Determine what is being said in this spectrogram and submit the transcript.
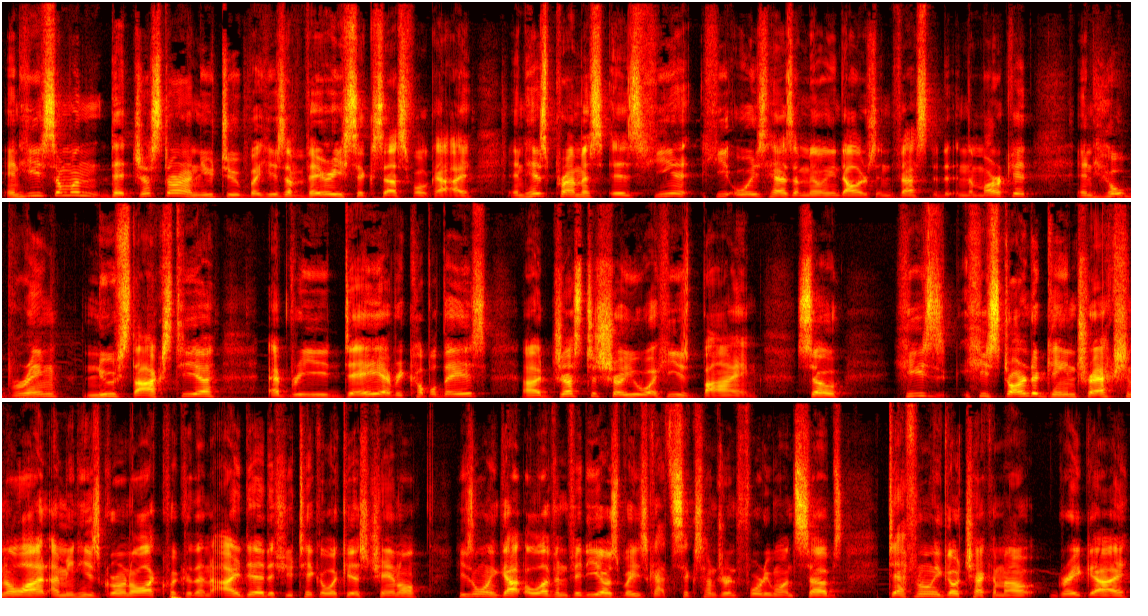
And he's someone that just started on YouTube, but he's a very successful guy. And his premise is he he always has a million dollars invested in the market, and he'll bring new stocks to you every day, every couple days, uh, just to show you what he's buying. So he's he's starting to gain traction a lot. I mean, he's grown a lot quicker than I did. If you take a look at his channel, he's only got 11 videos, but he's got 641 subs. Definitely go check him out. Great guy.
